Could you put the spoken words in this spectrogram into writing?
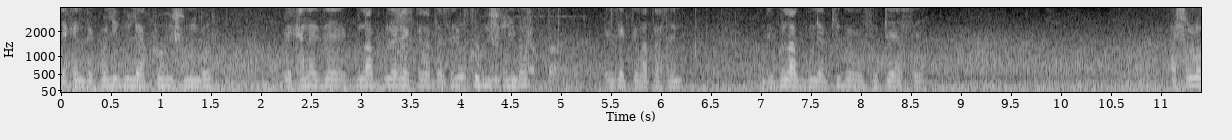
দেখেন যে কলিগুলা খুবই সুন্দর। এখানে যে গোলাপগুলো দেখতে পাচ্ছেন, খুবই সুন্দর। এই দেখতে পাচ্ছেন যে গোলাপগুলো কীভাবে ফুটে আছে। আসলে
